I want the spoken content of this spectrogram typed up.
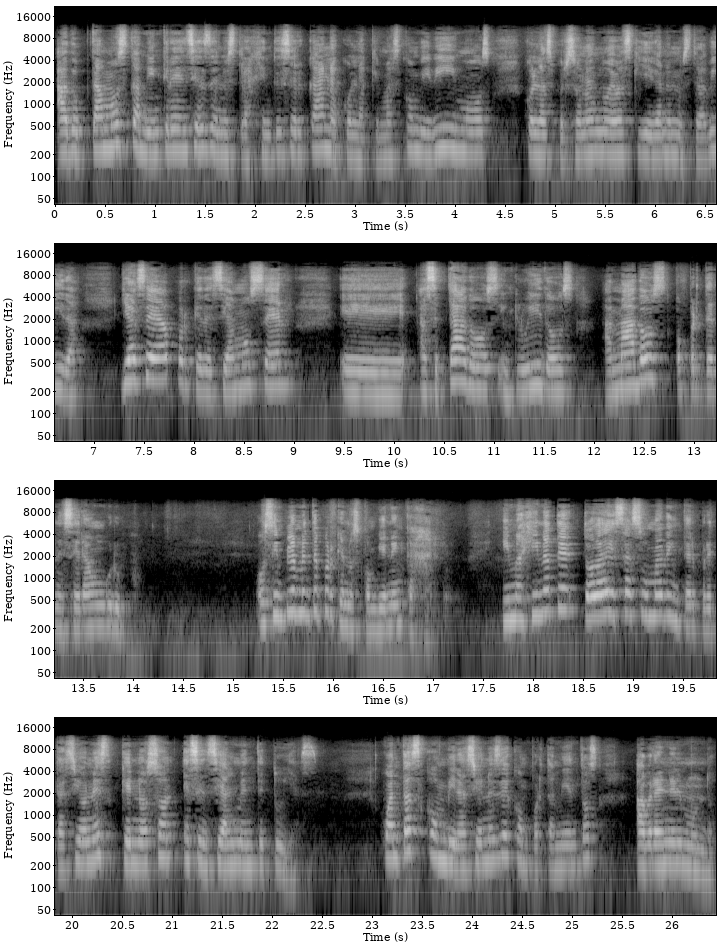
adoptamos también creencias de nuestra gente cercana, con la que más convivimos, con las personas nuevas que llegan a nuestra vida ya sea porque deseamos ser eh, aceptados, incluidos, amados o pertenecer a un grupo, o simplemente porque nos conviene encajar. Imagínate toda esa suma de interpretaciones que no son esencialmente tuyas. ¿Cuántas combinaciones de comportamientos habrá en el mundo?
